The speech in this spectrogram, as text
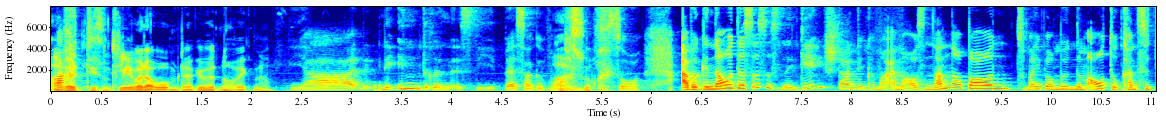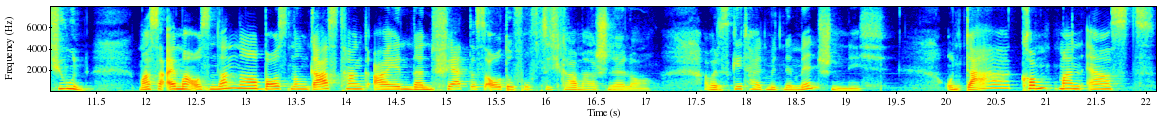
Aber diesen Kleber da oben, der gehört noch weg, ne? Ja, ne, innen drin ist die besser geworden. Ach so. so. Aber genau das ist es. Ein Gegenstand, den kann man einmal auseinanderbauen, zum Beispiel auch mit einem Auto, kannst du tunen. Machst du einmal auseinander, baust einen Gastank ein, dann fährt das Auto 50 km/h schneller. Aber das geht halt mit einem Menschen nicht. Und da kommt man erst,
